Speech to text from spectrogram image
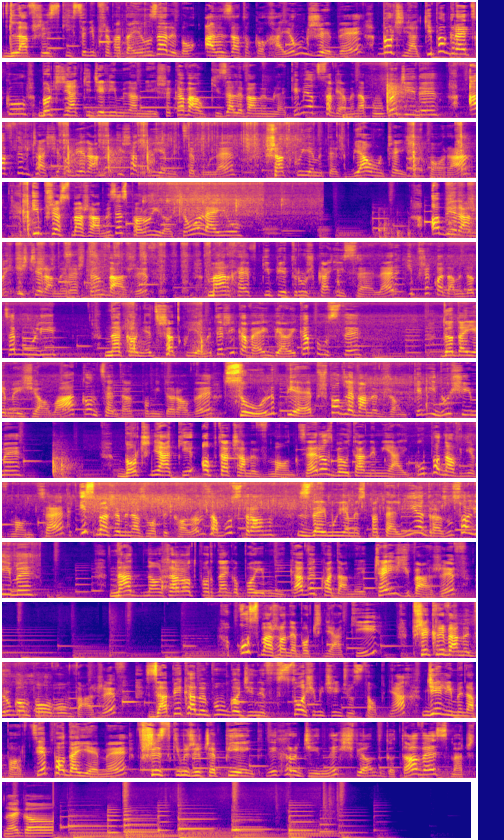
Dla wszystkich, co nie przepadają za rybą, ale za to kochają grzyby, boczniaki po grecku. Boczniaki dzielimy na mniejsze kawałki, zalewamy mlekiem i odstawiamy na pół godziny. A w tym czasie obieramy i szatkujemy cebulę. Szatkujemy też białą część pora i przesmażamy ze sporą ilością oleju. Obieramy i ścieramy resztę warzyw, marchewki, pietruszka i seler i przekładamy do cebuli. Na koniec szatkujemy też i kawałek białej kapusty. Dodajemy zioła, koncentrat pomidorowy, sól, pieprz, podlewamy wrzątkiem i dusimy. Boczniaki obtaczamy w mące, rozbełtanym jajku, ponownie w mące i smażymy na złoty kolor z obu stron. Zdejmujemy z patelni i od razu solimy. Na dno żaroodpornego pojemnika wykładamy część warzyw, usmażone boczniaki, przykrywamy drugą połową warzyw, zapiekamy pół godziny w 180 stopniach, dzielimy na porcje, podajemy. Wszystkim życzę pięknych, rodzinnych świąt, gotowe, smacznego.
